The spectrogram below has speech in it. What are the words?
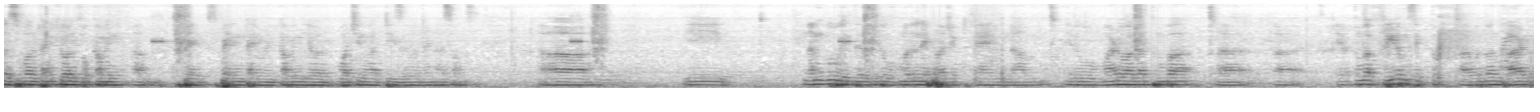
First of all thank you all for coming spending time and coming your watching our teaser and ಆ ಸಾಂಗ್ಸ್ ಈ ನನಗೂ ಇದು ಇದು ಮೊದಲನೇ ಪ್ರಾಜೆಕ್ಟ್ ಆ್ಯಂಡ್ ಇದು ಮಾಡುವಾಗ ತುಂಬ ತುಂಬ ಫ್ರೀಡಮ್ ಸಿಕ್ತು ಆ, ಒಂದೊಂದು ಹಾಡು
